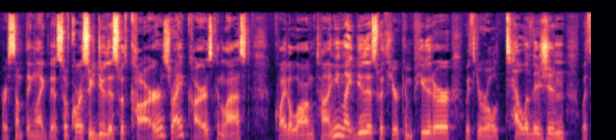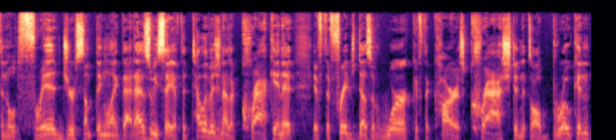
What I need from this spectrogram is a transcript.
or something like this. So of course we do this with cars, right? Cars can last quite a long time. You might do this with your computer, with your old television, with an old fridge or something like that. As we say, if the television has a crack in it, if the fridge doesn't work, if the car is crashed and it's all broken,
